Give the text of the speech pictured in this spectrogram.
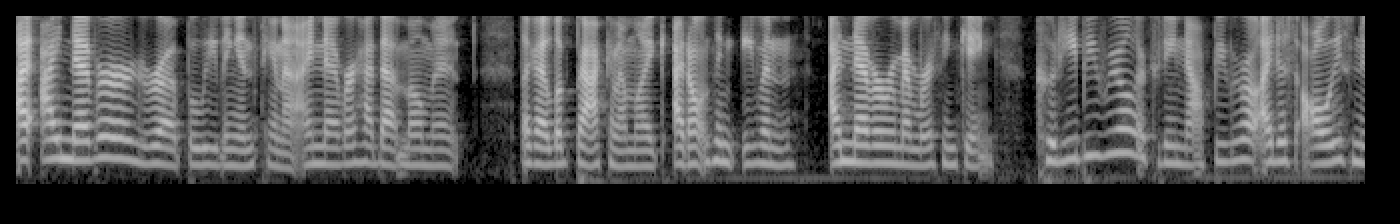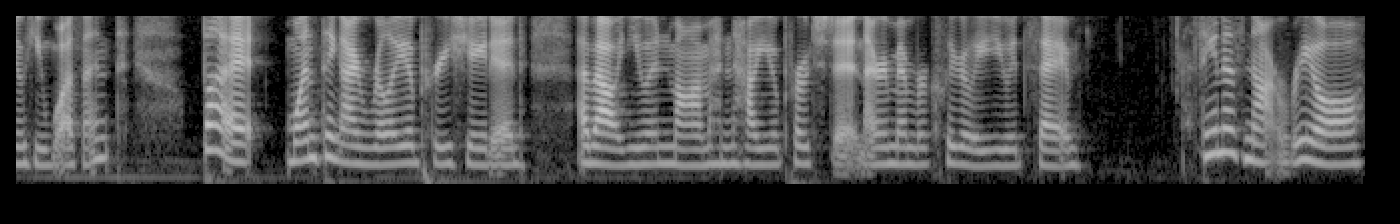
I, I never grew up believing in Santa. I never had that moment. Like I look back and I'm like, I don't think even I never remember thinking, could he be real or could he not be real? I just always knew he wasn't. But one thing I really appreciated about you and mom and how you approached it, and I remember clearly you would say, Santa's not real,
